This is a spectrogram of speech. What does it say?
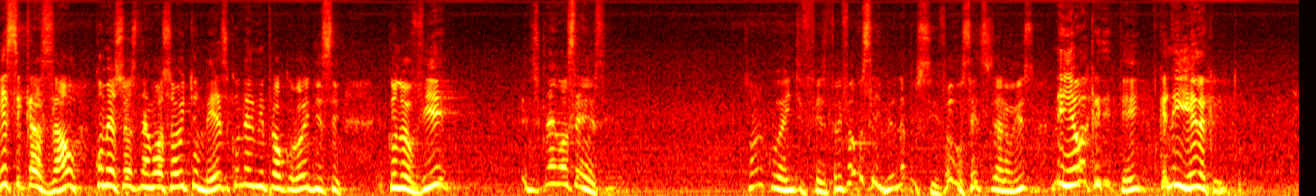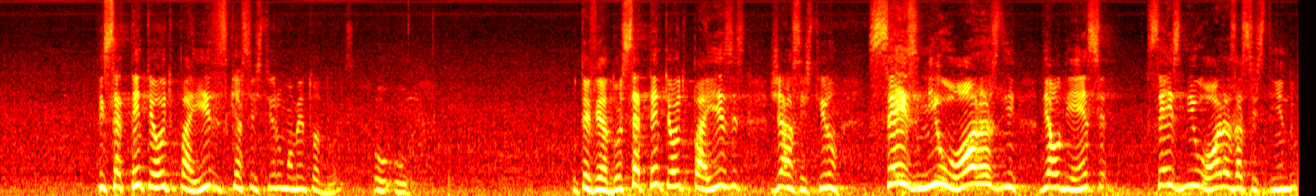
Esse casal começou esse negócio há oito meses, quando ele me procurou e disse, quando eu vi, ele disse, que negócio é esse? Só que a gente fez, eu falei, foi mesmo, não é possível. Foi vocês que fizeram isso? Nem eu acreditei, porque nem ele acreditou. Tem 78 países que assistiram o Momento A2. O, o, o TV A2, 78 países já assistiram 6 mil horas de, de audiência, 6 mil horas assistindo,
